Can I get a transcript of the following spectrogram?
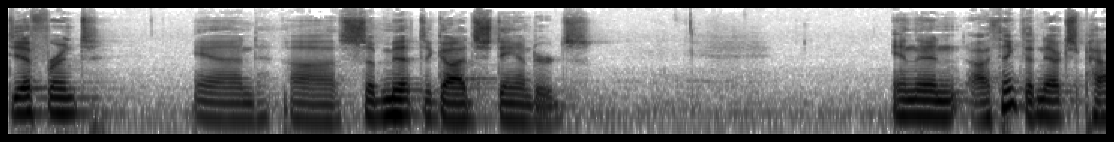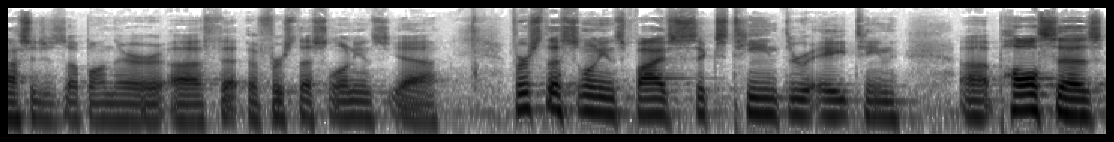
different, and uh, submit to God's standards. And then I think the next passage is up on there, uh, Th- 1 uh, Thessalonians, yeah. 1 Thessalonians 5 16 through 18. Uh, Paul says,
